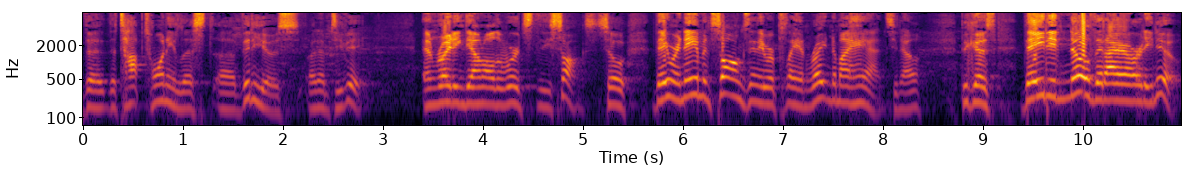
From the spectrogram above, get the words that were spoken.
the, the top 20 list uh, videos on MTV and writing down all the words to these songs. So they were naming songs and they were playing right into my hands, you know, because they didn't know that I already knew.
